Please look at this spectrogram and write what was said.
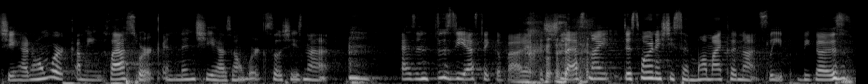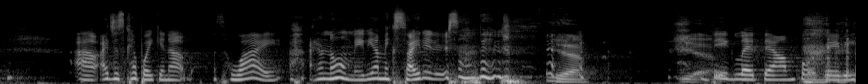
she had homework. I mean, classwork, and then she has homework, so she's not as enthusiastic about it. She, last night, this morning, she said, "Mom, I could not sleep because." Uh, I just kept waking up. So why? I don't know. Maybe I'm excited or something. Yeah. Yeah. Big letdown, poor baby.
